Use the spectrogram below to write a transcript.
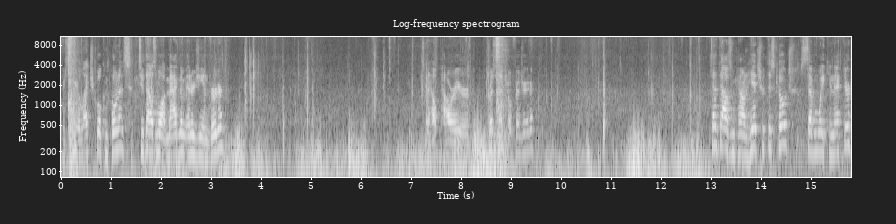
Here's some of your electrical components. 2000 watt Magnum Energy inverter. It's going to help power your residential refrigerator. 10,000 pound hitch with this coach, seven way connector,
